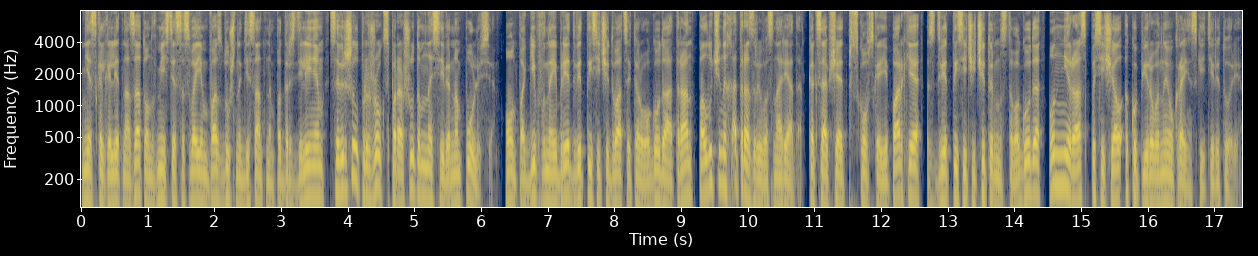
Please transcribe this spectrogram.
Несколько лет назад он вместе со своим воздушно-десантным подразделением совершил прыжок с парашютом на Северном полюсе. Он погиб в ноябре 2022 года от ран, полученных от разрыва снаряда. Как сообщает Псковская епархия, с 2014 года он не раз посещал оккупированные украинские территории.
